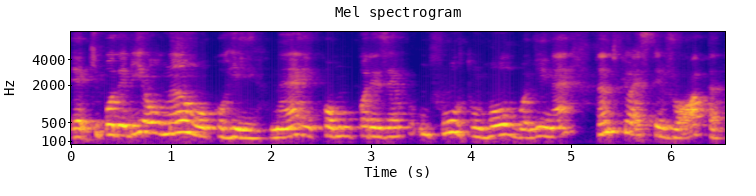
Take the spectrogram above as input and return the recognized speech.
é, que poderia ou não ocorrer, né? Como, por exemplo, um furto, um roubo ali, né? Tanto que o STJ,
